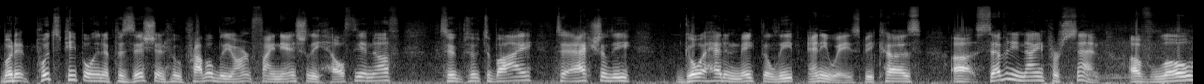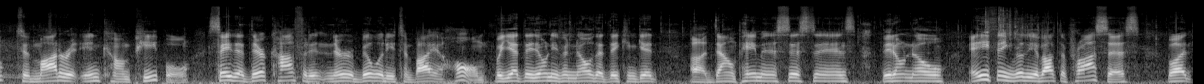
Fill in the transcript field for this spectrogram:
but it puts people in a position who probably aren't financially healthy enough to, to, to buy to actually go ahead and make the leap anyways because 79% uh, of low to moderate income people say that they're confident in their ability to buy a home, but yet they don't even know that they can get uh, down payment assistance. They don't know anything really about the process, but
